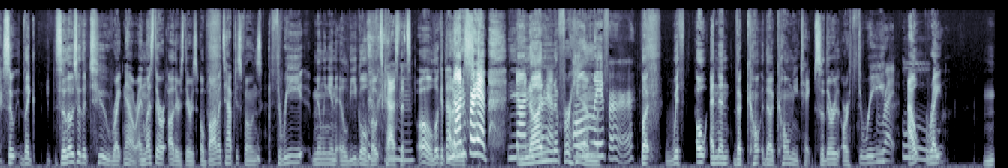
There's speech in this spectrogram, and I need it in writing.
so like so those are the two right now. Unless there are others, there's Obama tapped his phones, three million illegal votes cast. That's mm-hmm. oh look at that. None for him. None, None for him. for him. Only for her. but with oh and then the Co- the Comey tape. So there are three Right. outright m-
